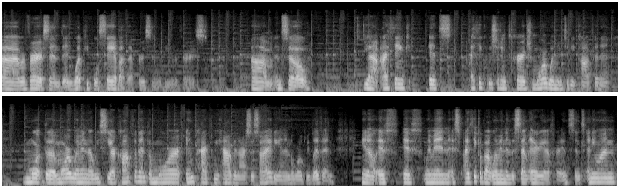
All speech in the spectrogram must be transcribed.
uh, reversed and and what people say about that person would be reversed. Um, and so yeah, I think it's I think we should encourage more women to be confident. More the more women that we see are confident, the more impact we have in our society and in the world we live in. You know, if if women, if I think about women in the STEM area, for instance, anyone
